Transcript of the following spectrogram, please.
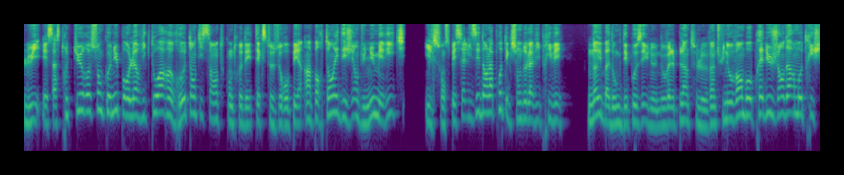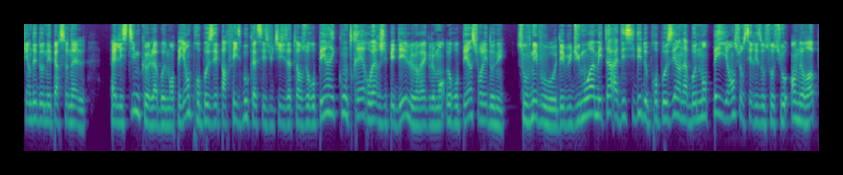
Lui et sa structure sont connus pour leur victoire retentissante contre des textes européens importants et des géants du numérique. Ils sont spécialisés dans la protection de la vie privée. Neub a donc déposé une nouvelle plainte le 28 novembre auprès du gendarme autrichien des données personnelles. Elle estime que l'abonnement payant proposé par Facebook à ses utilisateurs européens est contraire au RGPD, le règlement européen sur les données. Souvenez-vous, au début du mois, Meta a décidé de proposer un abonnement payant sur ses réseaux sociaux en Europe.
